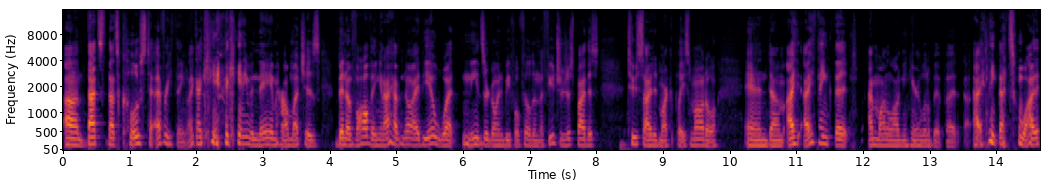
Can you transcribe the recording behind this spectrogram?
um, that's that's close to everything. Like I can't I can't even name how much has been evolving, and I have no idea what needs are going to be fulfilled in the future just by this two sided marketplace model. And um, I, I think that I'm monologuing here a little bit, but I think that's why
